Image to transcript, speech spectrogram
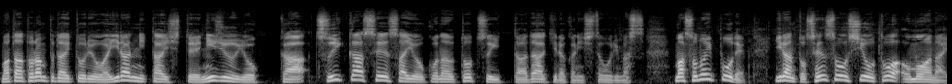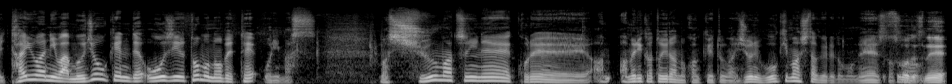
またトランプ大統領はイランに対して24追加制裁を行うとツイッターで明らかにしております、まあ、その一方でイランと戦争をしようとは思わない。対話には無条件で応じるとも述べております。まあ、週末にね、これア、メリカとイランの関係というのは非常に動きましたけれどもね、そうですね、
